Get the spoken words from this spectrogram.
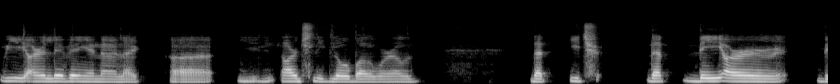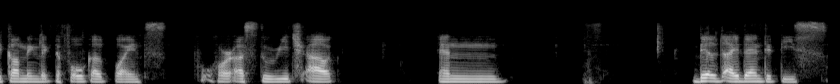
we are living in a like uh, largely global world that each that they are becoming like the focal points for us to reach out and build identities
